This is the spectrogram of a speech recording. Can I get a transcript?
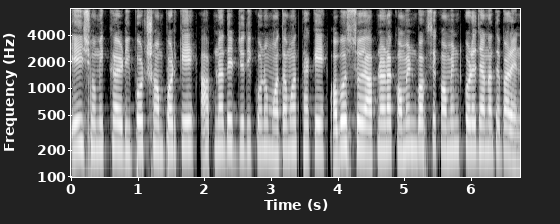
এই সমীক্ষার রিপোর্ট সম্পর্কে আপনাদের যদি কোনো মতামত থাকে, অবশ্যই আপনারা কমেন্ট বক্সে কমেন্ট করে জানাতে পারেন।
